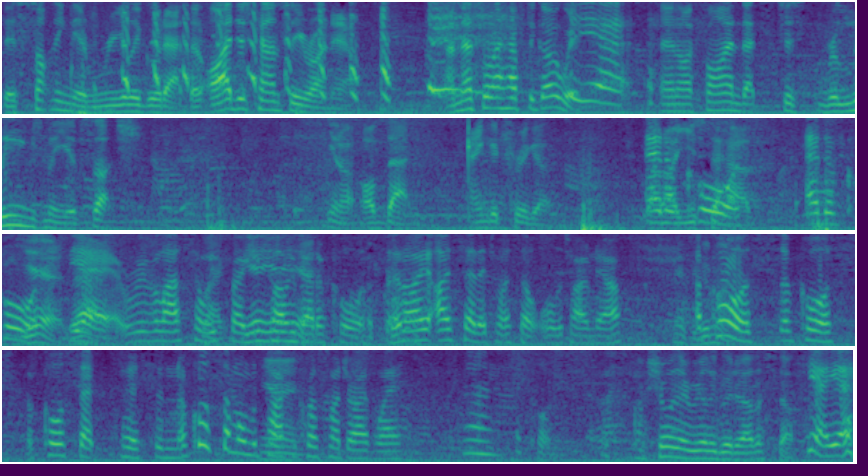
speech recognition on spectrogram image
there's something they're really good at that I just can't see right now. And that's what I have to go with. yeah, And I find that just relieves me of such, you know, of that anger trigger and I of used course, to have. and of course, Yeah, yeah. Remember last time we spoke, yeah, you told me about of course, Of and. I, I say that to myself all the time now. Of good one. course, of course, of course, that person, of course, someone would park across my driveway. Of course, I'm sure they're really good at other stuff. yeah, yeah.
